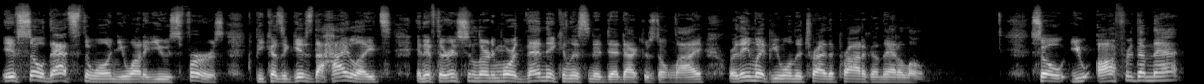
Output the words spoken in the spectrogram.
If so, that's the one you want to use first because it gives the highlights. And if they're interested in learning more, then they can listen to Dead Doctors Don't Lie, or they might be willing to try the product on that alone. So you offer them that.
